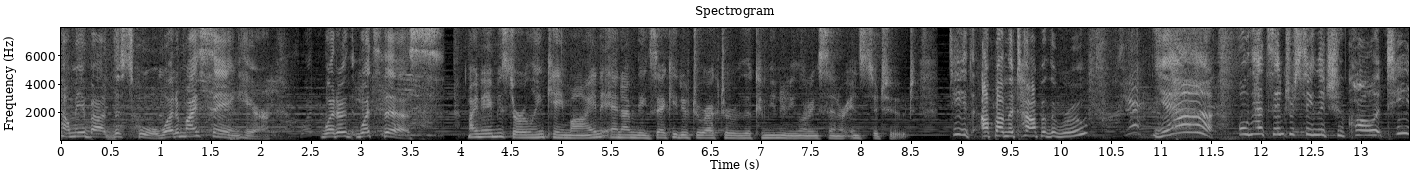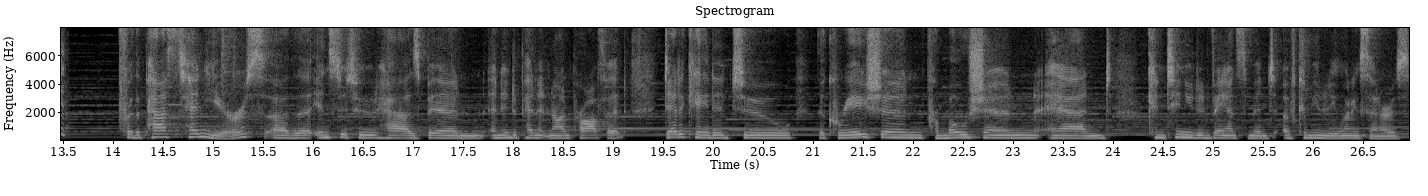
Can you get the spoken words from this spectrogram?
Tell me about the school. What am I seeing here? What are, what's this? My name is Darlene Kamine, and I'm the executive director of the Community Learning Center Institute. Teeth up on the top of the roof? Yeah. Yeah. Oh, that's interesting that you call it teeth. For the past 10 years, uh, the Institute has been an independent nonprofit dedicated to the creation, promotion, and continued advancement of community learning centers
